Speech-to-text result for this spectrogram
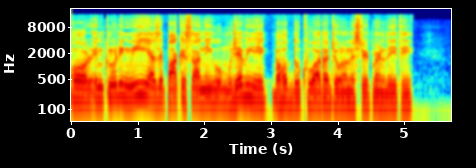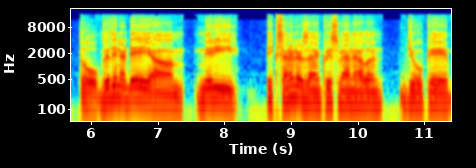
और including me as a Pakistani, वो मुझे भी एक बहुत दुख हुआ था जो उन्होंने स्टेटमेंट दी थी। तो विद इन अ डे मेरी एक सेनेटर्स हैं क्रिस वैन हेलन जो कि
